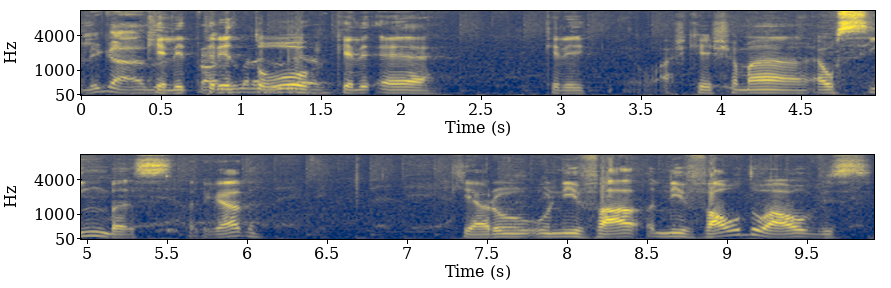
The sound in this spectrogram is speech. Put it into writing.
Ligado. Que ele tretou, que ele. É. Que ele. Acho que ele chama. É o Simbas, tá ligado? Que era o, o Nival, Nivaldo Alves.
